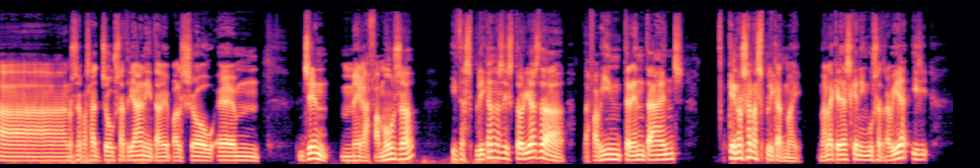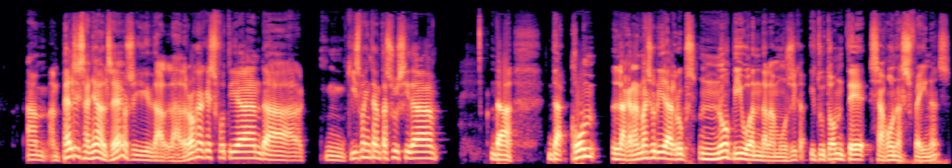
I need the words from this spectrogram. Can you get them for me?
ah, no sé, ha passat Joe Satriani també pel show, eh, gent mega famosa, i t'expliquen les històries de, de fa 20-30 anys que no s'han explicat mai. Val? Aquelles que ningú s'atrevia i amb, amb pèls i senyals, eh? O sigui, de la droga que es fotien, de qui es va intentar suïcidar, de, de com la gran majoria de grups no viuen de la música i tothom té segones feines,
